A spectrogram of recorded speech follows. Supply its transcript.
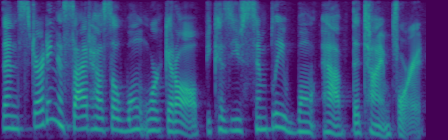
then starting a side hustle won't work at all because you simply won't have the time for it.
